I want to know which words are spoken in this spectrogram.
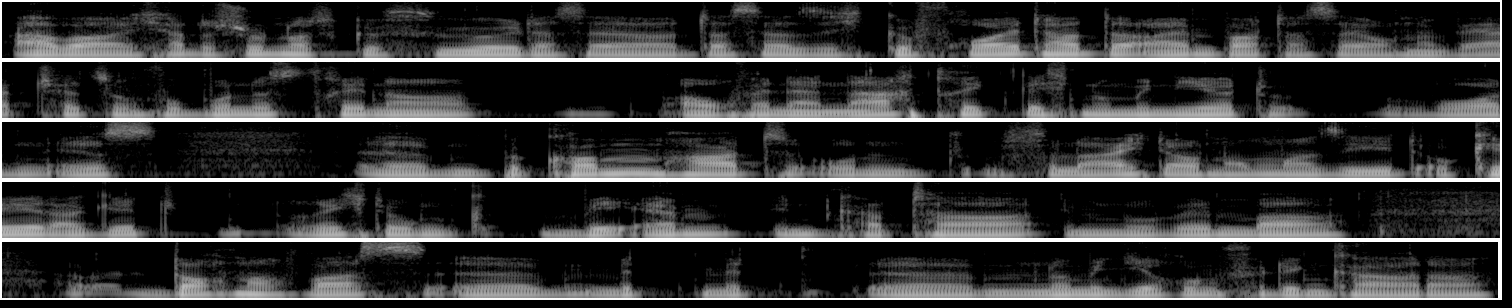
Aber ich hatte schon das Gefühl, dass er, dass er sich gefreut hatte, einfach, dass er auch eine Wertschätzung vom Bundestrainer, auch wenn er nachträglich nominiert worden ist, ähm, bekommen hat und vielleicht auch nochmal sieht, okay, da geht Richtung WM in Katar im November doch noch was äh, mit, mit äh, Nominierung für den Kader.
